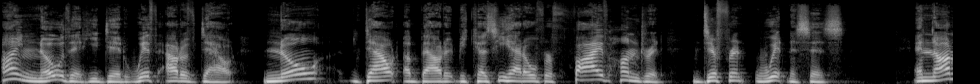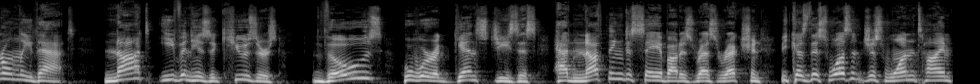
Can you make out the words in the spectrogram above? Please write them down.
I know that he did without a doubt. No doubt about it because he had over 500 different witnesses. And not only that, not even his accusers, those who were against Jesus had nothing to say about his resurrection because this wasn't just one time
